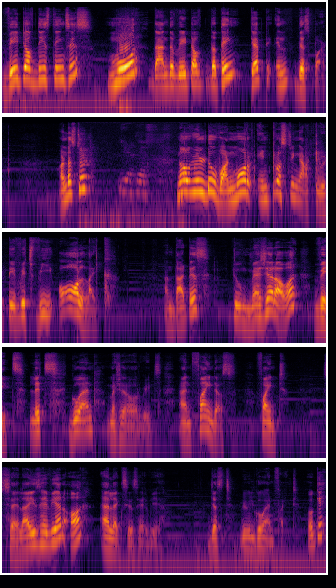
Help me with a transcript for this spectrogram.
Weight of these things is more than the weight of the thing kept in this part. Understood? Yes. Now we will do one more interesting activity which we all like. and that is to measure our weights. Let's go and measure our weights and find us, find Sela is heavier or Alex is heavier. Just we will go and find, okay?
